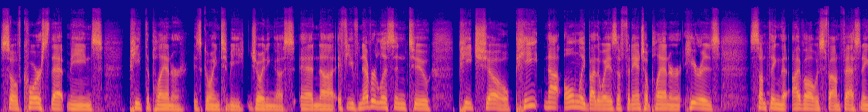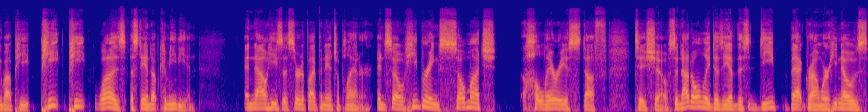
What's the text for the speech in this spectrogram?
So, of course, that means Pete the Planner is going to be joining us. And uh, if you've never listened to Pete's show, Pete, not only, by the way, is a financial planner, here is something that I've always found fascinating about Pete. Pete, Pete was a stand up comedian and now he's a certified financial planner. And so he brings so much hilarious stuff to his show. So not only does he have this deep background where he knows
